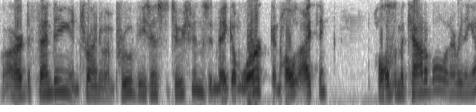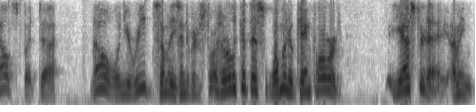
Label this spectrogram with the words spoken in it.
are defending and trying to improve these institutions and make them work and hold. I think hold them accountable and everything else. But uh, no, when you read some of these individual stories, or look at this woman who came forward yesterday. I mean,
